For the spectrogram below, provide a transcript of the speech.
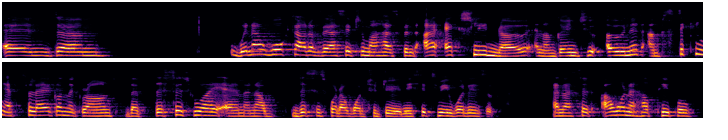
And um, when I walked out of there, I said to my husband, I actually know and I'm going to own it. I'm sticking a flag on the ground that this is who I am and I, this is what I want to do. And he said to me, What is it? And I said, I want to help people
